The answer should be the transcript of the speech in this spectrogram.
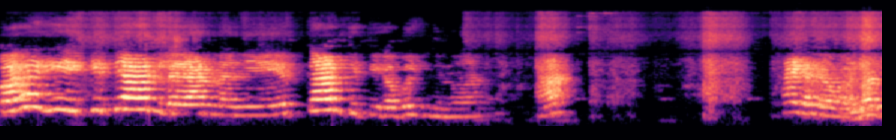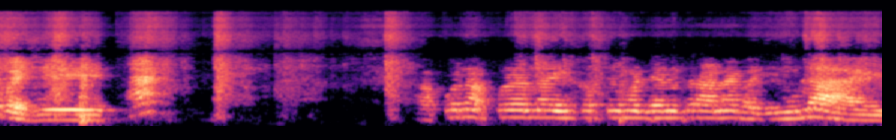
बघा की किती आणलंय अण्णांनी काम किती का बहिणीनं हा काय का गं बाई? आणाय पाहिजे हा? म्हटल्यानंतर आणाय पाहिजे मुलं आहेत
